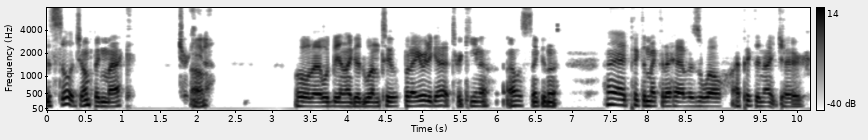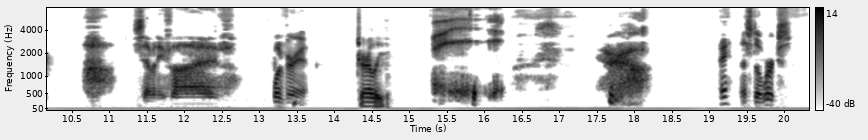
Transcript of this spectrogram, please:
it's still a jumping mech. Turkina. Oh, that would be a good one too. But I already got Turkina. I was thinking that I picked the mech that I have as well. I picked the Night Gyre, 75. What variant? Charlie. hey, that still works.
